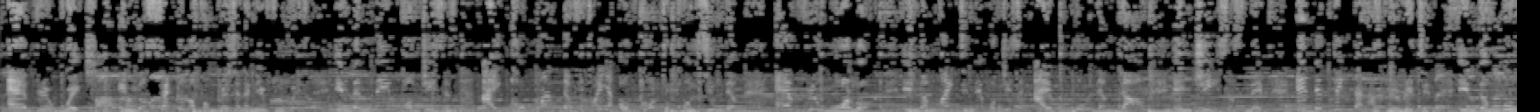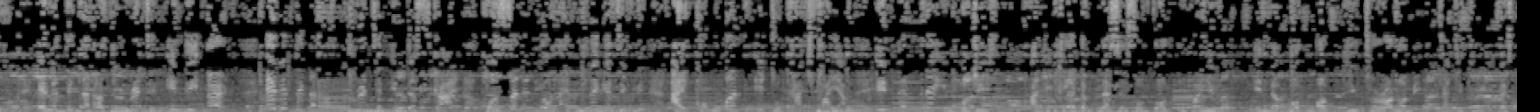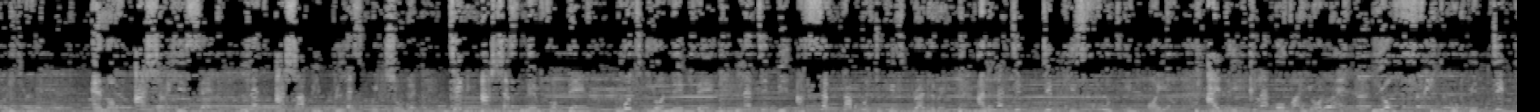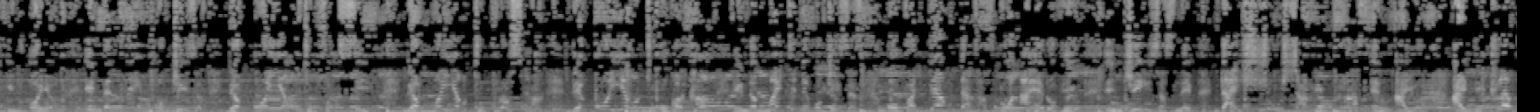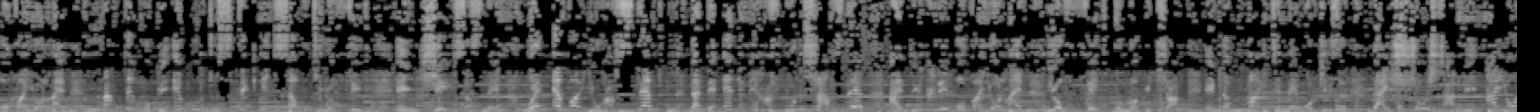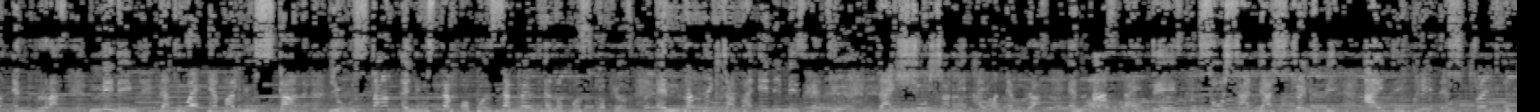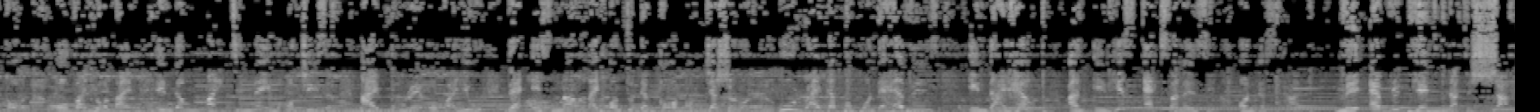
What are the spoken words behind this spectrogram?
every witch in your circle of operation and influence, in the name of Jesus, I command the fire of God to consume them. Every warlock, in the mighty name of Jesus, I pull them down in Jesus' name. Anything that has been written in the moon, anything that has been written in the earth, Anything that has been written in the sky concerning your life negatively, I command it to catch fire. In the name of Jesus, I declare the blessings of God over you. In the book of Deuteronomy 33, verse 24. And of Asher, he said, Let Asher be blessed with children. Take Asher's name from there. Put your name there. Let it be acceptable to his brethren. And let him dip his foot in oil. I declare over your life, your feet will be dipped in oil. In the name of Jesus, the oil to succeed, the oil to prosper, the oil to overcome. In the mighty name of Jesus, over them that has gone ahead of you. In Jesus' name, thy shoe shall be brass and iron. I declare over your life, nothing will be able to itself to your feet. In Jesus' name, wherever you have stepped, that the enemy has put traps there, I decree over your life, your feet will not be trapped. In the mighty name of Jesus, thy shoes shall be iron and brass, meaning that wherever you stand, you will stand and you will step upon serpents and upon scorpions, and nothing shall by any means hurt you. Thy shoes shall be iron and brass, and as thy days, so shall their strength be. I decree the strength of God over your life. In the mighty name of Jesus, I pray over you. There is none like unto the God of Jeshurun, who rideth upon the heavens in thy help and in his excellency on the sky. May every gate that is shut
